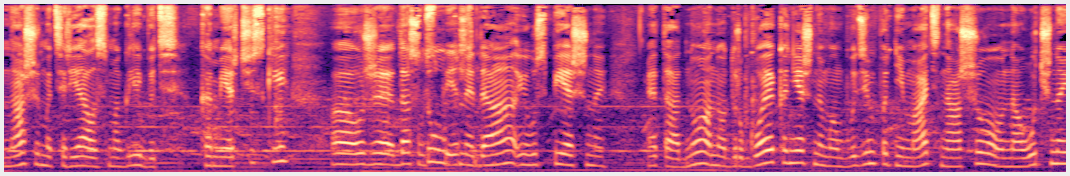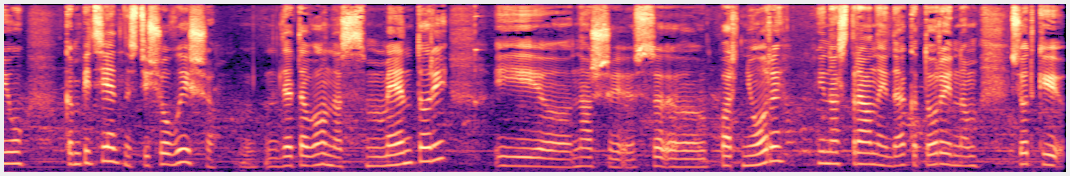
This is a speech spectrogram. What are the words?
наши материалы смогли быть коммерчески э, уже доступны успешны. Да, и успешны. Это одно, оно другое, конечно, мы будем поднимать нашу научную компетентность еще выше. Для того у нас менторы и э, наши э, партнеры иностранные, да, которые нам все-таки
